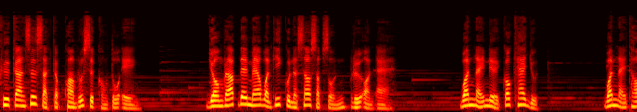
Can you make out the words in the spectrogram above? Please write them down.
คือการซื่อสัตย์กับความรู้สึกของตัวเอง ยอมรับได้แม้วันที่คุณเศร้าสับสนหรืออ่อนแอ วันไหนเหนื่อยก็แค่หยุด วันไหนท้อ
